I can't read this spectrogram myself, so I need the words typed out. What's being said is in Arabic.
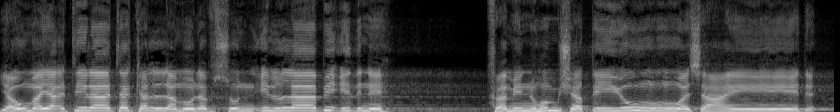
يوم يأتي لا تكلم نفس إلا بإذنه فمنهم شقي وسعيد.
